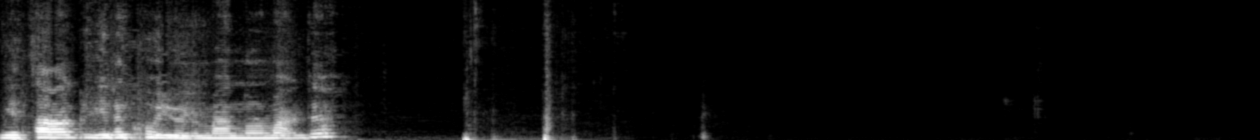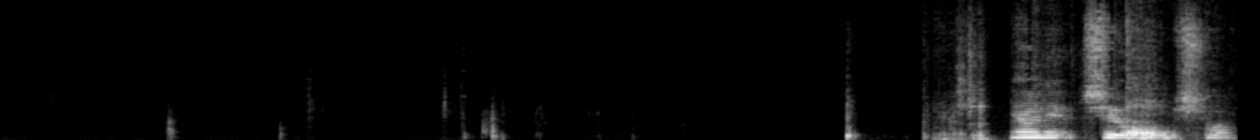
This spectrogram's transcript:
yatağı yere koyuyorum ben normalde. Yani şey olmuş o.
